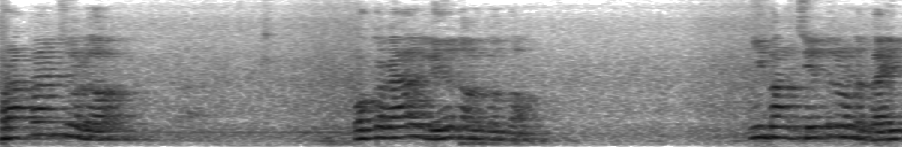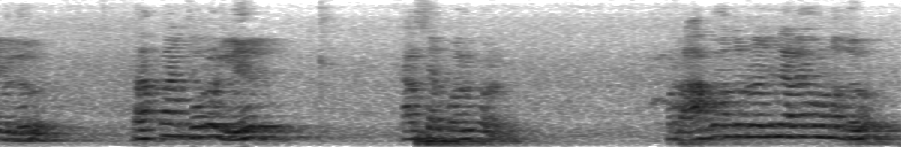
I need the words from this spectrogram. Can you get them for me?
ప్రపంచంలో ఒకవేళ లేదు అనుకుందాం. ఈ మన చేతిలో ఉన్న బైబిల్ ప్రపంచంలో లేదు. కాసేపు అనుకోండి రాబోతున్న రోజులు అలాగే ఉండదు.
